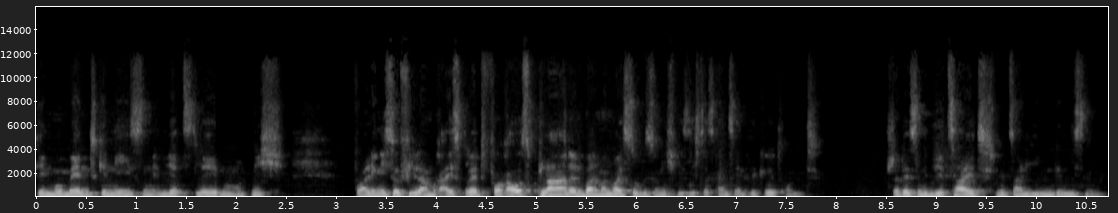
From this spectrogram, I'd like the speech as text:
den Moment genießen, im Jetzt leben und nicht vor allen Dingen nicht so viel am Reißbrett vorausplanen, weil man weiß sowieso nicht, wie sich das Ganze entwickelt und stattdessen die Zeit mit seinen Lieben genießen.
